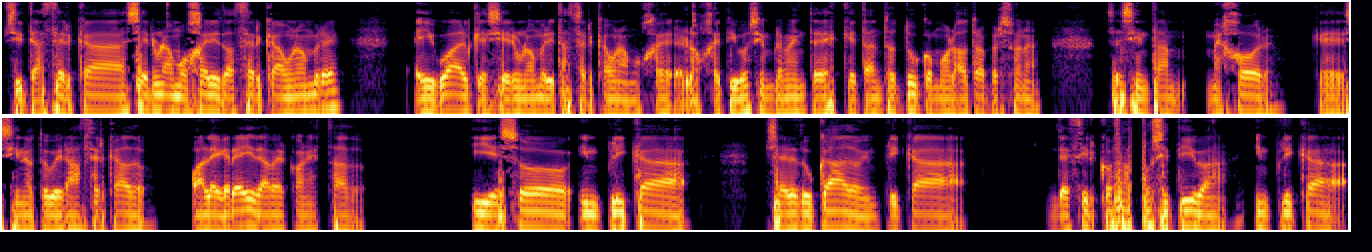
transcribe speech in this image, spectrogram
Si te acerca, a ser una mujer y te acerca a un hombre, e igual que si eres un hombre y te acerca a una mujer. El objetivo simplemente es que tanto tú como la otra persona se sientan mejor que si no te hubieras acercado o alegréis de haber conectado. Y eso implica ser educado, implica decir cosas positivas, implica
